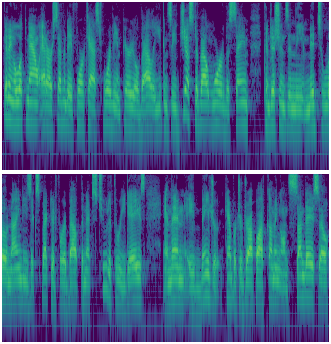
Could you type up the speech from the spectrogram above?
Getting a look now at our seven-day forecast for the Imperial Valley. You can see just about more of the same conditions in the mid to low 90s expected for about the next two to three days. And then a major temperature drop-off coming on Sunday. So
